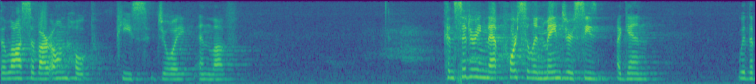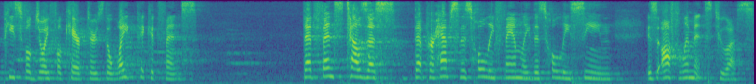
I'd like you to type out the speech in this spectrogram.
the loss of our own hope, peace, joy, and love. considering that porcelain manger scene again with the peaceful, joyful characters, the white picket fence. That fence tells us that perhaps this holy family, this holy scene, is off limits to us,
